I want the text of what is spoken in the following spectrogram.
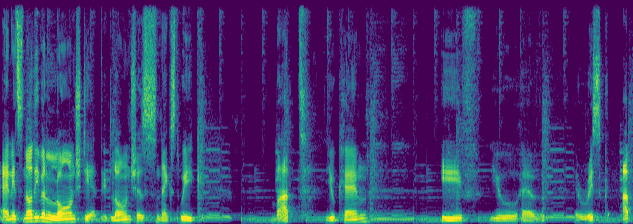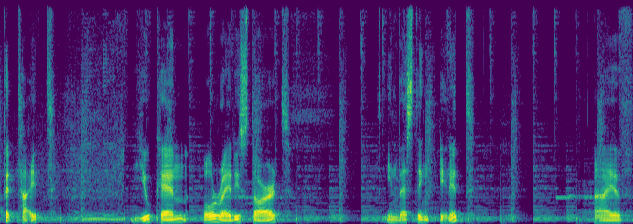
and it's not even launched yet. It launches next week. But you can, if you have a risk appetite, you can already start investing in it. I've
